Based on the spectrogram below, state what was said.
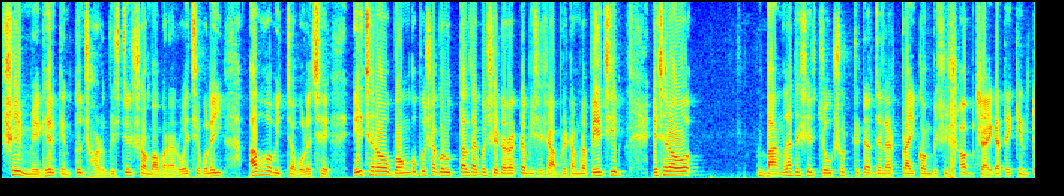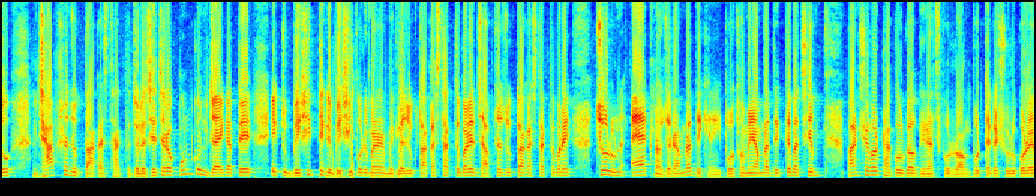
সেই মেঘের কিন্তু ঝড় বৃষ্টির সম্ভাবনা রয়েছে বলেই আবহাওয়াবিদরা বলেছে। এছাড়াও বঙ্গোপসাগর উত্তাল থাকবে, সেটারও একটা বিশেষ আপডেট আমরা পেয়েছি। এছাড়াও বাংলাদেশের চৌষট্টিটা জেলার প্রায় কম বেশি সব জায়গাতে কিন্তু ঝাপসাযুক্ত আকাশ থাকতে চলেছে। এছাড়াও কোন কোন জায়গাতে একটু বেশির থেকে বেশি পরিমাণের মেঘলাযুক্ত আকাশ থাকতে পারে, ঝাপসাযুক্ত আকাশ থাকতে পারে? চলুন এক নজরে আমরা দেখে নিই। প্রথমে আমরা দেখতে পাচ্ছি পানসাগর, ঠাকুরগাঁও, দিনাজপুর, রংপুর থেকে শুরু করে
